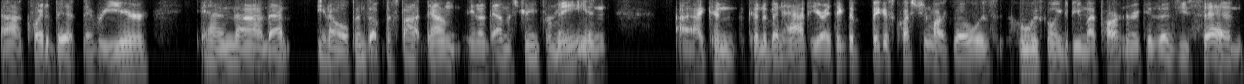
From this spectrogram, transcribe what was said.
uh, quite a bit every year, and uh, that you know opens up the spot down you know down the stream for me. And I, I couldn't couldn't have been happier. I think the biggest question mark though was who was going to be my partner because as you said,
